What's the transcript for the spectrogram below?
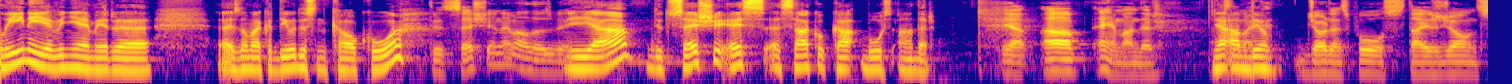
līnija. Viņiem ir, uh, es domāju, ka 20 kaut ko. 26, ja nemaldos, bija. Jā, 26. Es uh, saku, ka būs under. Jā, uh, ejam under. Jā, ap ka Jordans Pūls, Taisa Jones.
